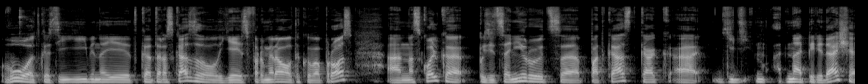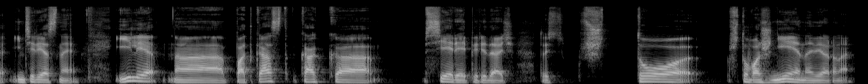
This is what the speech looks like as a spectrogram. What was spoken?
Вот, кстати, именно когда ты рассказывал, я и сформировал такой вопрос, а насколько позиционируется подкаст как а, еди... Ну, одна передача интересная или а, подкаст как а, серия передач? То есть что, что важнее, наверное?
